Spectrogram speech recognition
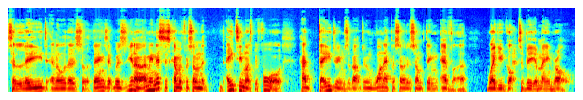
to lead and all those sort of things. It was, you know, I mean, this is coming from someone that 18 months before had daydreams about doing one episode of something ever where you got to be a main role.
